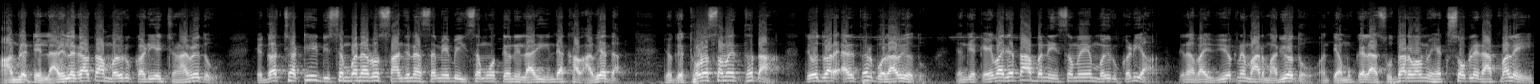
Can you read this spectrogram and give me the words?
આમલેટની લારી લગાવતા મયુર કડીએ જણાવ્યું હતું કે ગત છઠ્ઠી ડિસેમ્બરના રોજ સાંજના સમયે બે ઈસમો તેઓની લારી ઈંડા ખાવા આવ્યા હતા. જોકે થોડો સમય થતાં તેઓ દ્વારા એલફેલ બોલાવ્યું હતું. જેમ કે કહેવા જતાં બંને સમયે મયુર કડિયા તેના ભાઈ વિવેકને માર માર્યો હતો અને ત્યાં મૂકેલા સુધારવાનું હેક્સો બ્લેડ હાથમાં લઈ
